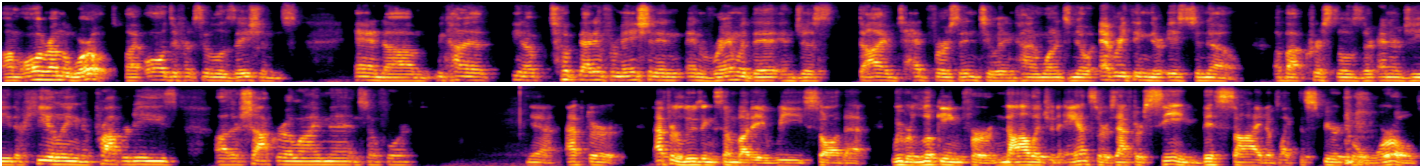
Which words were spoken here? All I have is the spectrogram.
um, all around the world by all different civilizations. And um, we kind of, you know, took that information and, and ran with it and just dived headfirst into it and kind of wanted to know everything there is to know about crystals, their energy, their healing, their properties, uh, their chakra alignment, and so forth. Yeah, after after losing somebody, we saw that we were looking for knowledge and answers after seeing this side of like the spiritual world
